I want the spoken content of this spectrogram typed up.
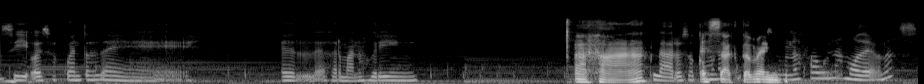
Sí, o esos cuentos de el- los hermanos Green. Ajá, Claro, son como unas- exactamente. son unas fábulas modernas.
